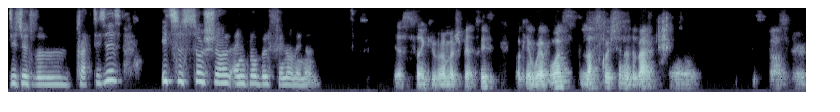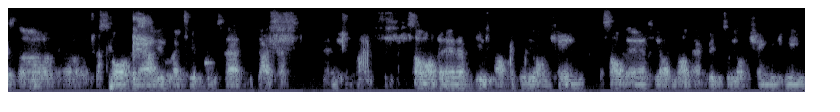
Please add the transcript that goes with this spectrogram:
digital practices, it's a social and global phenomenon. Yes, thank you very much, Beatrice. Okay, we have one last question at the back. Uh, discuss there's uh, uh, small value like vehicles that guys mentioned. Some of the NFTs are completely on chain, some of the NFTs are not actually on chain, which means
